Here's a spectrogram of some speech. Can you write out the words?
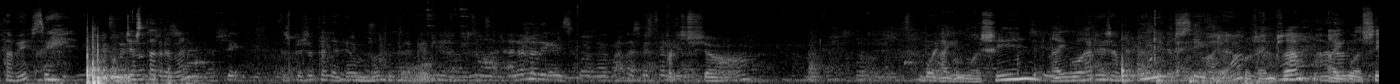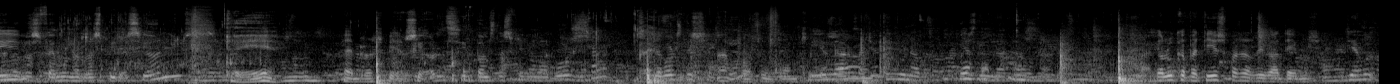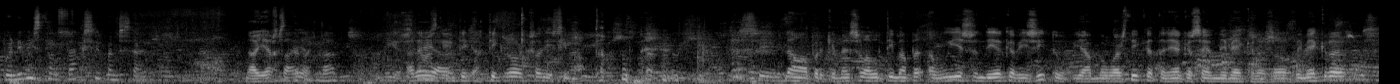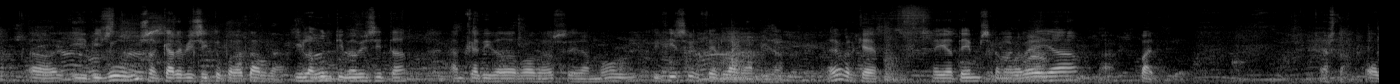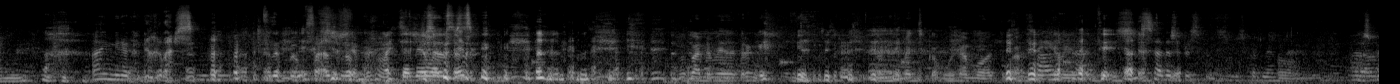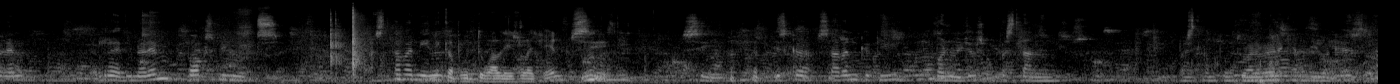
Està bé? Sí. Ja està gravant? Sí. Després ho tallareu, no? Tot aquest. Ara no diguis coses Per això... Bueno, Aigua sí, aigua. ara és en punt. Sí. Posem-se, aigua sí. Ara ens fem unes respiracions. Sí, fem respiracions. Si et vols desfer de la bossa, llavors deixa Ah, aquí. poso Mira, tranquil·la. Jo tinc una, Ja està. una taula. Jo el que patia és per arribar a temps. Ja, quan he vist el taxi he pensat, No, ja està, ja està. Ara ja estic, estic relaxadíssima. No, perquè més l'última... Avui és un dia que visito, ja m'ho has dit que tenia que ser en dimecres. Els dimecres eh, i dilluns encara visito per la tarda. I l'última visita amb cadira de rodes era molt difícil fer-la ràpida, eh? perquè feia temps que no la veia. Bueno, ja està. Om. ai, mira quina gràcia. També ho fas, no? També ho hem fet. Quan m'he de tranquil·litzar, em vaig com una moto. S'ha després, després parlem. Esperem, res, donarem pocs minuts. Està venint. Que puntual és la gent. Sí, sí. És que saben que aquí, bueno, jo soc bastant, bastant puntual. A veure què em diu aquesta.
